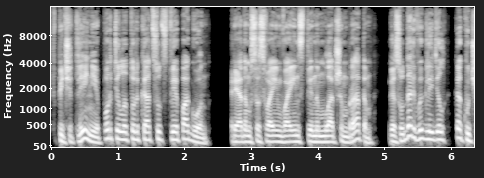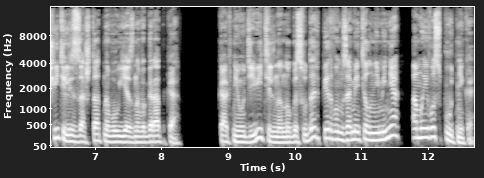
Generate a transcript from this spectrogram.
Впечатление портило только отсутствие погон. Рядом со своим воинственным младшим братом государь выглядел как учитель из заштатного уездного городка. Как ни удивительно, но государь первым заметил не меня, а моего спутника,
